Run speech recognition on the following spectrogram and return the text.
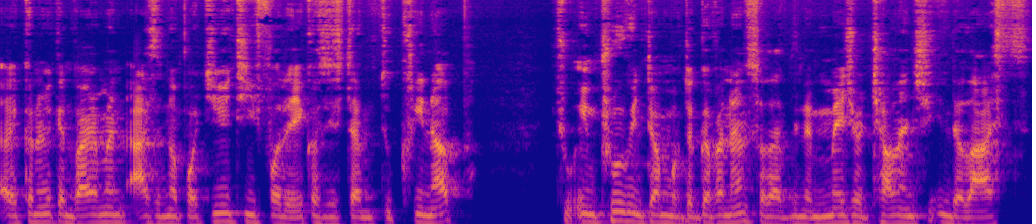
economic environment as an opportunity for the ecosystem to clean up, to improve in terms of the governance. So that's been a major challenge in the last,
